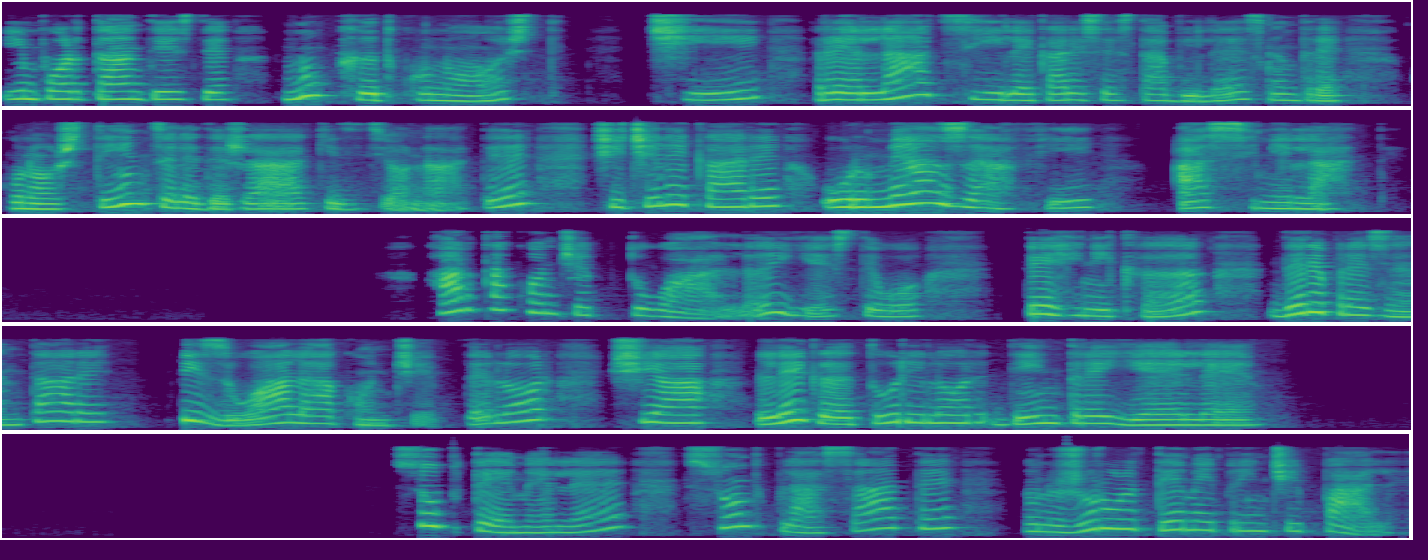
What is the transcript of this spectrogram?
Important este nu cât cunoști, ci relațiile care se stabilesc între cunoștințele deja achiziționate și cele care urmează a fi asimilate. Harta conceptuală este o tehnică de reprezentare vizuală a conceptelor și a legăturilor dintre ele. Subtemele sunt plasate în jurul temei principale.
